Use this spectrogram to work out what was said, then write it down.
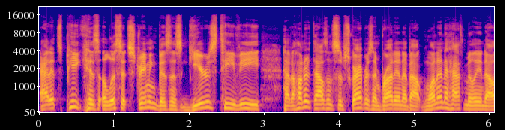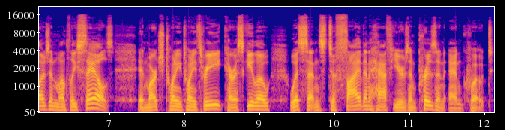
At its peak, his illicit streaming business, Gears TV, had 100,000 subscribers and brought in about $1.5 million in monthly sales. In March 2023, Carrasquillo was sentenced to five and a half years in prison, end quote.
